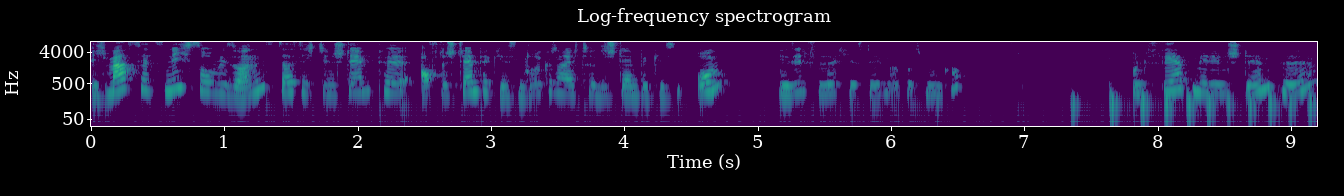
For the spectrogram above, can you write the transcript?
Ich mache es jetzt nicht so wie sonst, dass ich den Stempel auf das Stempelkissen drücke, sondern ich drehe das Stempelkissen um. Ihr seht vielleicht, jetzt drehe ich mal kurz meinen Kopf. Und färbe mir den Stempel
